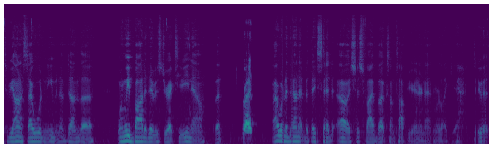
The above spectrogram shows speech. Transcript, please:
to be honest, I wouldn't even have done the. When we bought it, it was Directv now, but Right. I wouldn't have done it. But they said, oh, it's just five bucks on top of your internet, and we're like, yeah, do it.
